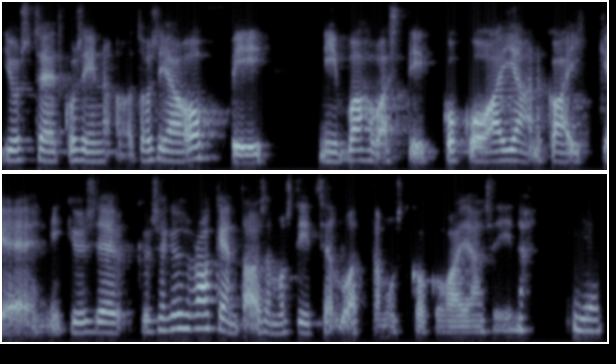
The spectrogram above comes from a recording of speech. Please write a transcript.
just se, että kun siinä tosiaan oppii niin vahvasti koko ajan kaikkea, niin kyllä se, kyllä se kyllä rakentaa semmoista itseluottamusta koko ajan siinä. Jep,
